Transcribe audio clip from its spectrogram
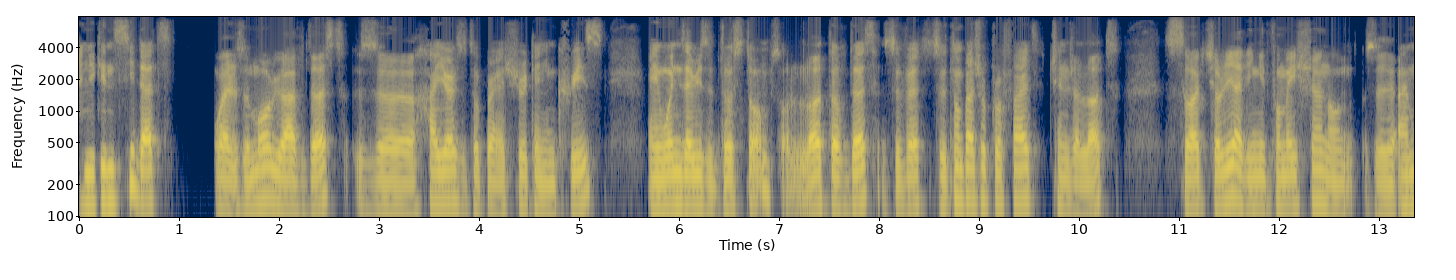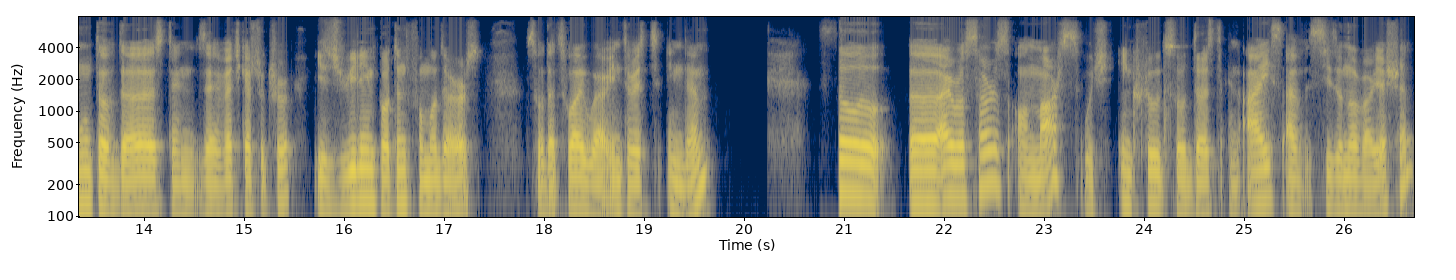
And you can see that well, the more you have dust, the higher the temperature can increase. And when there is a dust storm, so a lot of dust, the, the temperature profile change a lot. So actually having information on the amount of dust and the vertical structure is really important for modelers. So that's why we're interested in them. So uh, aerosols on Mars, which include so dust and ice, have seasonal variation.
